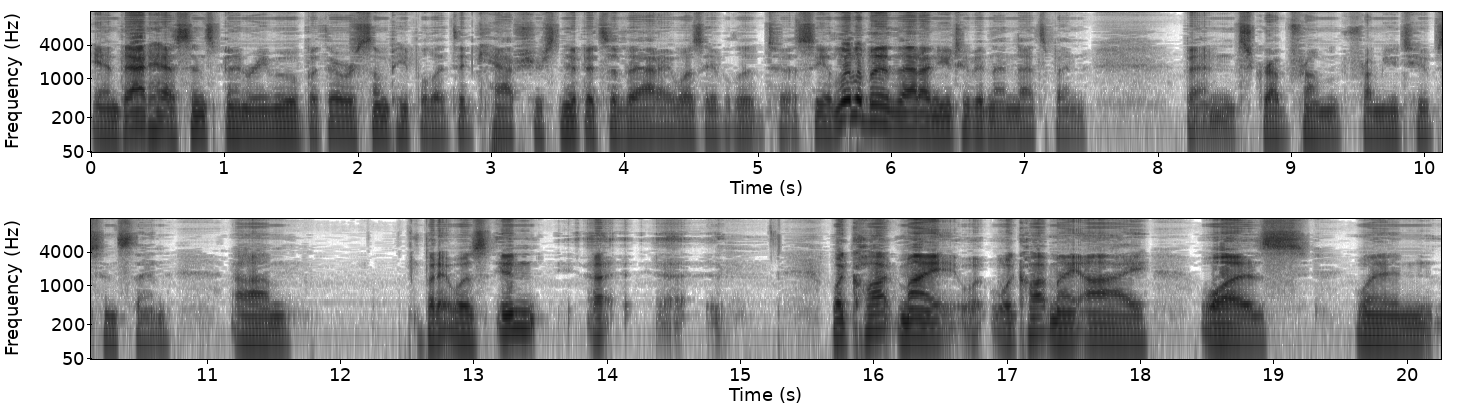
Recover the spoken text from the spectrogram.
and that has since been removed. But there were some people that did capture snippets of that. I was able to, to see a little bit of that on YouTube, and then that's been been scrubbed from from YouTube since then. Um, but it was in. Uh, uh what caught my what caught my eye was when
